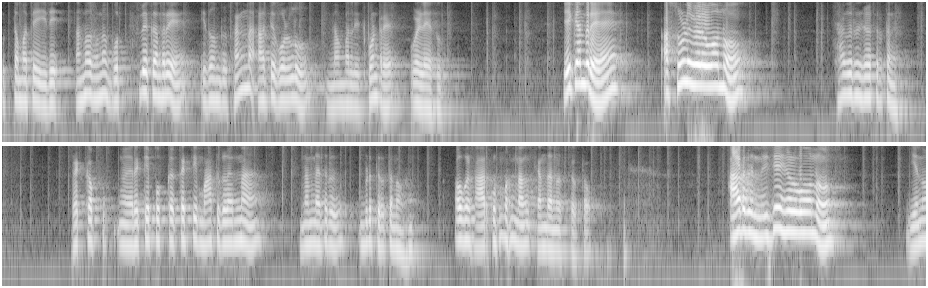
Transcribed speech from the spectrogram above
ಉತ್ತಮತೆ ಇದೆ? ಅನ್ನೋದನ್ನು ಗುರುತಿಸ್ಬೇಕಂದ್ರೆ ಇದೊಂದು ಸಣ್ಣ ಅಳತೆಗೊಳ್ಳು ನಮ್ಮಲ್ಲಿ ಇಟ್ಕೊಂಡ್ರೆ ಒಳ್ಳೆಯದು. ಏಕೆಂದರೆ ಆ ಸುಳ್ಳು ಹೇಳುವವನು ಸಾವಿರ ಹೇಳ್ತಿರ್ತಾನೆ. ರೆಕ್ಕ ರೆಕ್ಕೆ ಪುಕ್ಕ ಕಟ್ಟಿ ಮಾತುಗಳನ್ನು ನಮ್ಮ ಎದುರು ಬಿಡ್ತಿರ್ತಾನೆ ಅವನು. ಹಾರ್ಕೊಂಡು ಬಂದು ನಮ್ಗೆ ಚೆಂದ ಅನ್ನಿಸ್ತಿರ್ತಾವೆ. ಆದರೆ ನಿಜ ಹೇಳುವವನು ಏನೋ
